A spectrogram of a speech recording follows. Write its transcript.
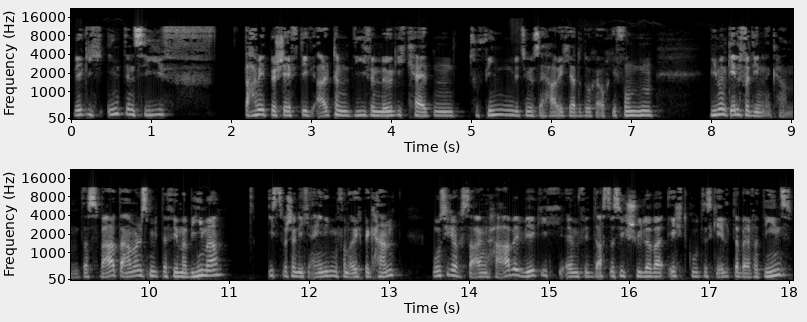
wirklich intensiv damit beschäftigt, alternative Möglichkeiten zu finden, beziehungsweise habe ich ja dadurch auch gefunden, wie man Geld verdienen kann. Das war damals mit der Firma Wima, ist wahrscheinlich einigen von euch bekannt, muss ich auch sagen, habe wirklich ähm, für das, dass ich Schüler war, echt gutes Geld dabei verdient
